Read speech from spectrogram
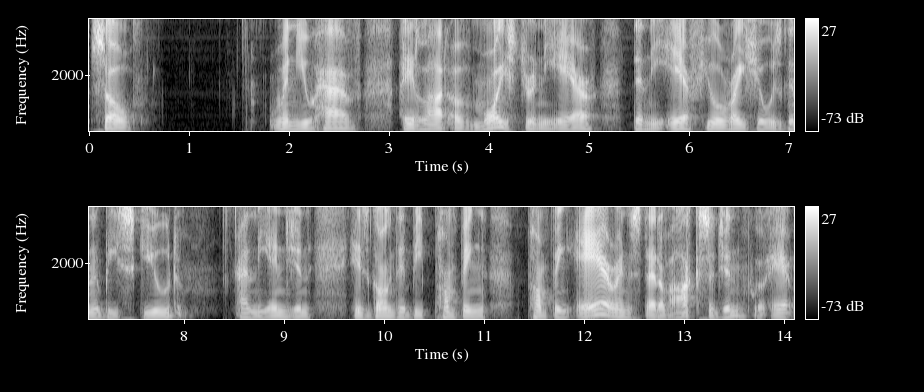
So, when you have a lot of moisture in the air, then the air fuel ratio is going to be skewed, and the engine is going to be pumping pumping air instead of oxygen. Air,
